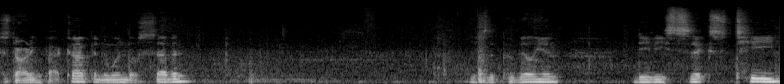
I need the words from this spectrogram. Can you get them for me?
Starting back up into Windows 7. This is the Pavilion DV6T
